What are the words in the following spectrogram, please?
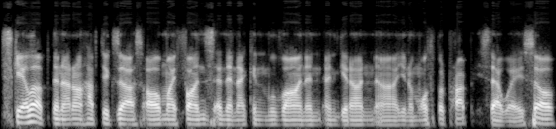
scale up. Then I don't have to exhaust all my funds, and then I can move on and, and get on, uh, you know, multiple properties that way. So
